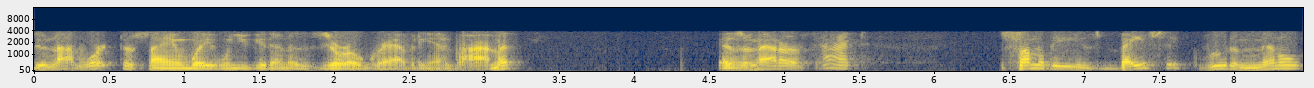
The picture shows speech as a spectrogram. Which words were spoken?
do not work the same way when you get in a zero gravity environment. As a matter of fact, some of these basic rudimental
